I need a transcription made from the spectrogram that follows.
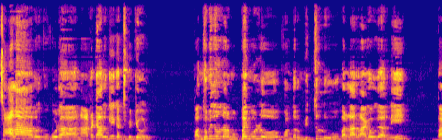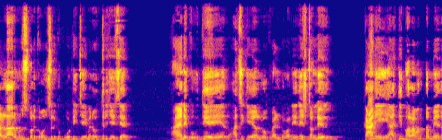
చాలా వరకు కూడా నాటకాలకే ఖర్చు పెట్టేవాడు. పంతొమ్మిది వందల ముప్పై మూడులో కొందరు మిత్రులు బళ్ళారు రాఘవ్ గారిని బళ్ళారు మున్సిపల్ కౌన్సిల్కి పోటీ చేయమని ఒత్తిడి చేశారు. ఆయనకు అయితే రాజకీయాల్లోకి వెళ్ళడం అనేది ఇష్టం లేదు. కానీ అతి బలవంతం మీద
